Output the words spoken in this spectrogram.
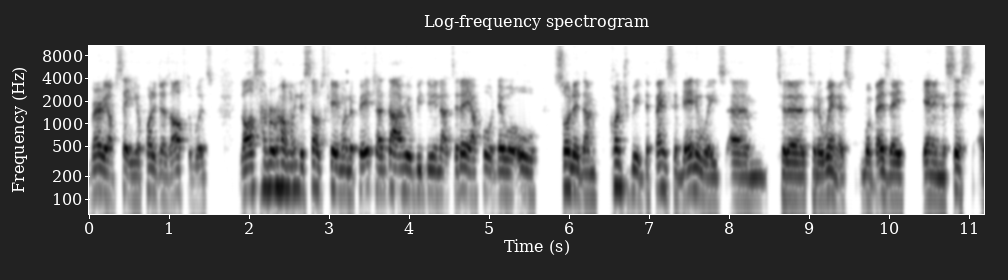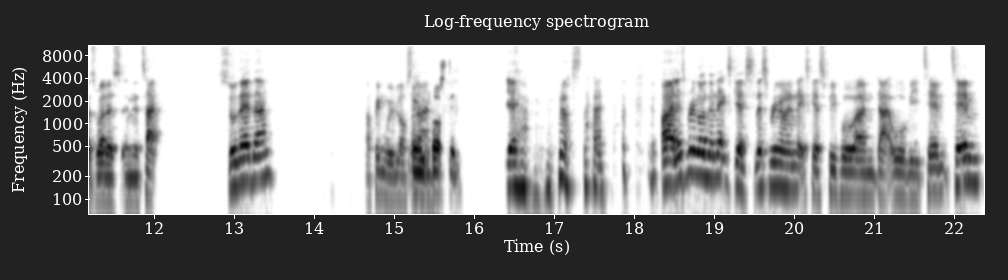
very upset. He apologized afterwards. Last time around when the subs came on the pitch, I doubt he'll be doing that today. I thought they were all solid and contribute defensively, anyways, um, to the to the win. As with Eze getting an assist as well as an attack. Still there, Dan? I think we've lost Dan. Yeah, lost Dan. All right, let's bring on the next guest. Let's bring on the next guest, people, and that will be Tim. Tim,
